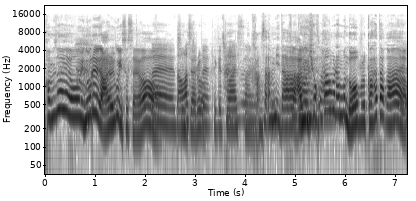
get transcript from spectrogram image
감사해요. 이 노래 알고 있었어요. 네, 나왔을 진짜로. 때 되게 좋아했어요. 감사합니다. 아, 그 형, 화음을 한번 넣어볼까 하다가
